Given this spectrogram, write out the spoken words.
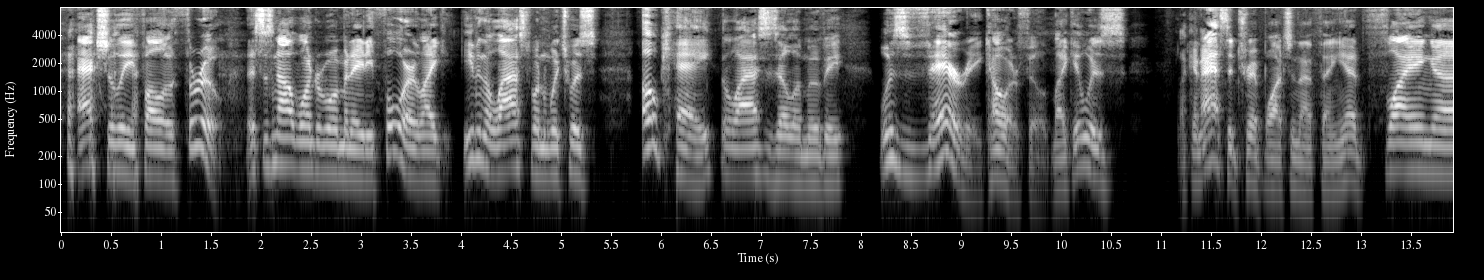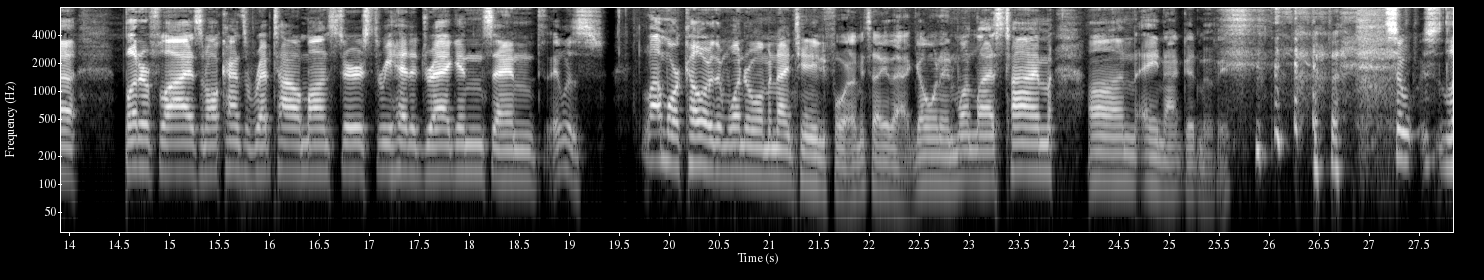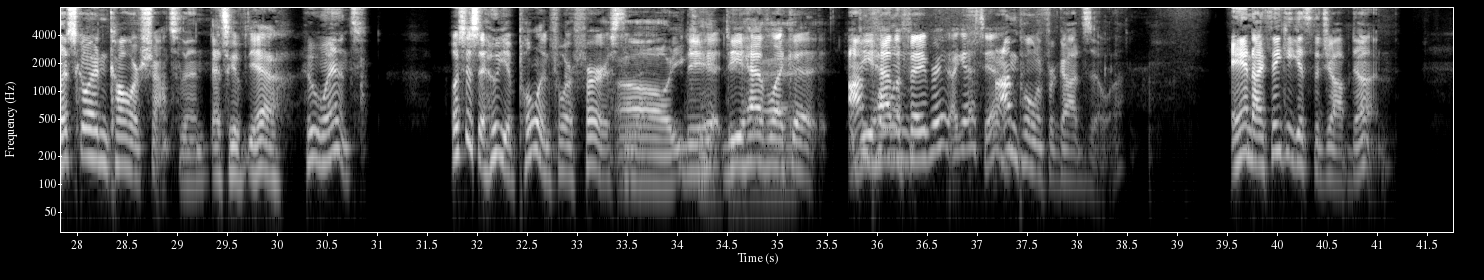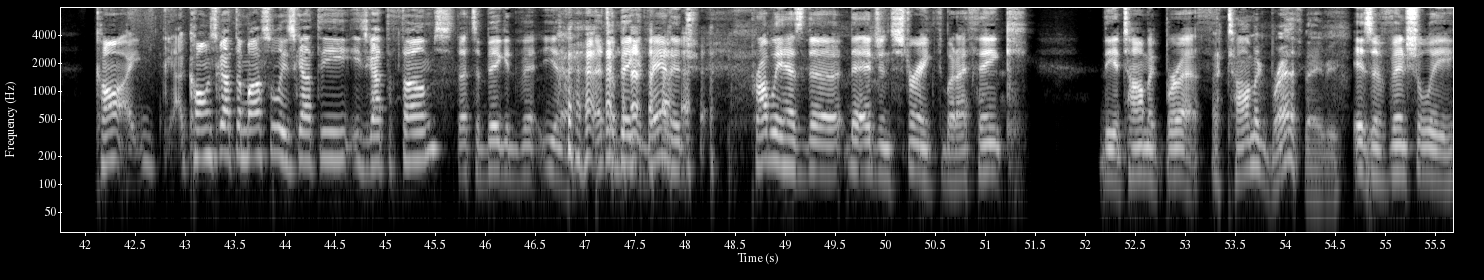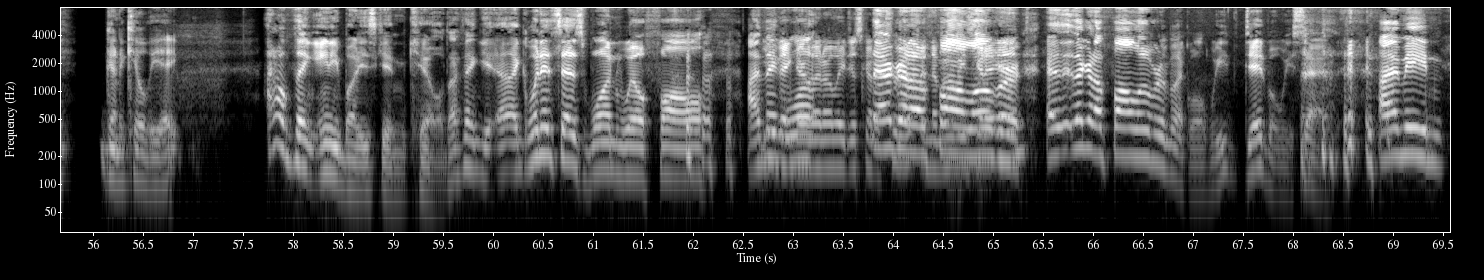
actually follow through. This is not Wonder Woman 84. Like, even the last one, which was okay, the last Zilla movie, was very color filled. Like, it was like an acid trip watching that thing. You had flying uh, butterflies and all kinds of reptile monsters, three headed dragons, and it was. A lot more color than Wonder Woman 1984, let me tell you that. Going in one last time on a not good movie. So let's go ahead and call our shots then. that's good. Yeah, Who wins? let's just say who you pulling for first. Oh, you do you can't do you do have that. like a? I'm do you have a favorite? I guess. Yeah. I'm pulling for Godzilla, and I think he gets the job done. Kong, Kong's got the muscle. He's got the he's got the thumbs. That's a big adva- you know that's a big advantage. Probably has the the edge in strength, but I think the atomic breath Atomic breath, baby. is eventually gonna kill the ape. I don't think anybody's getting killed. I think like when it says one will fall, I think, think one, they're literally just gonna they're gonna fall gonna over, and they're gonna fall over and be like, "Well, we did what we said." I mean,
